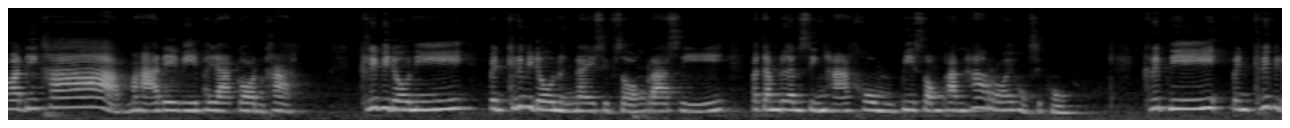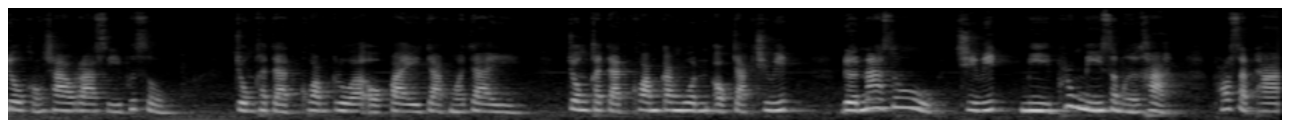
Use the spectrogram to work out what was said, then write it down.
สวัสดีค่ะ มหาเดวีพยากรณ์ค่ะ คลิปวิดีโอนี้เป็นคลิปวิดีโอหนึ่งใน 12 ราศีประจำเดือนสิงหาคมปี 2566 คลิปนี้เป็นคลิปวิดีโอของชาวราศีพฤษภจงขจัดความกลัวออกไปจากหัวใจ จงขจัดความกังวลออกจากชีวิต เดินหน้าสู้ชีวิตมีพรุ่งนี้เสมอค่ะ เพราะศรัทธา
